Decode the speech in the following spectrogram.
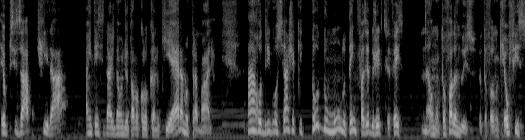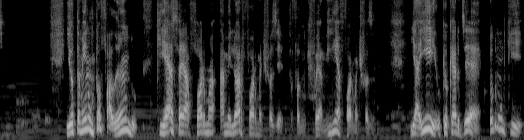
eu precisava tirar a intensidade da onde eu estava colocando, que era no trabalho. Ah, Rodrigo, você acha que todo mundo tem que fazer do jeito que você fez? Não, não estou falando isso. Eu estou falando que eu fiz. E eu também não estou falando que essa é a forma, a melhor forma de fazer. Estou falando que foi a minha forma de fazer. E aí, o que eu quero dizer é: todo mundo que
